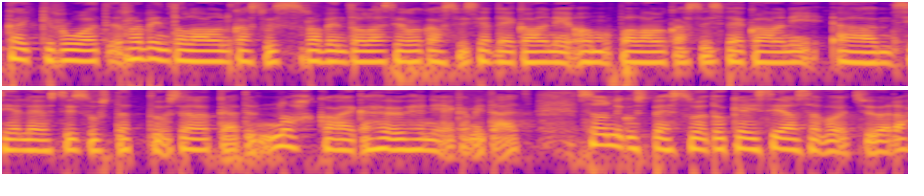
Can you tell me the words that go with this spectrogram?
kaikki ruoat, ravintola on kasvisravintola, siellä on kasvis ja vegaani, aamupala on kasvisvegaani, ähm, siellä ei ole sisustettu, siellä ei ole käyty nahkaa eikä höyheniä eikä mitään. Et se on niinku spessu, että okei, siellä sä voit syödä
